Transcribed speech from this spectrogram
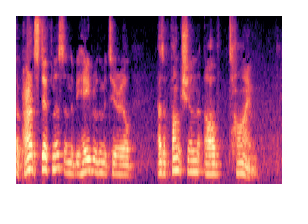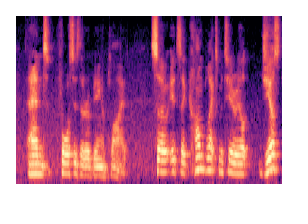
apparent stiffness and the behavior of the material as a function of time and forces that are being applied. So it's a complex material just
